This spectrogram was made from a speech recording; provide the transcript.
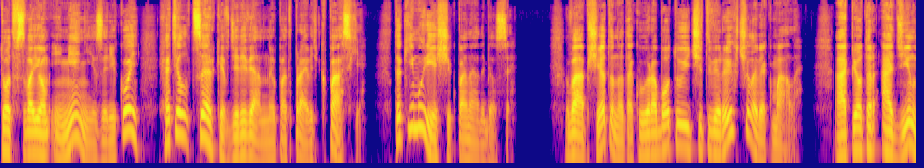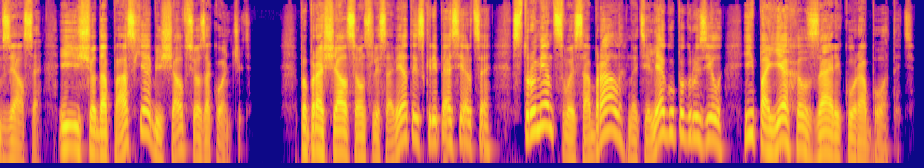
Тот в своем имении за рекой хотел церковь деревянную подправить к Пасхе, так ему резчик понадобился. Вообще-то на такую работу и четверых человек мало. А Петр один взялся и еще до Пасхи обещал все закончить. Попрощался он с лесоветой, скрипя сердце, струмент свой собрал, на телегу погрузил и поехал за реку работать.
